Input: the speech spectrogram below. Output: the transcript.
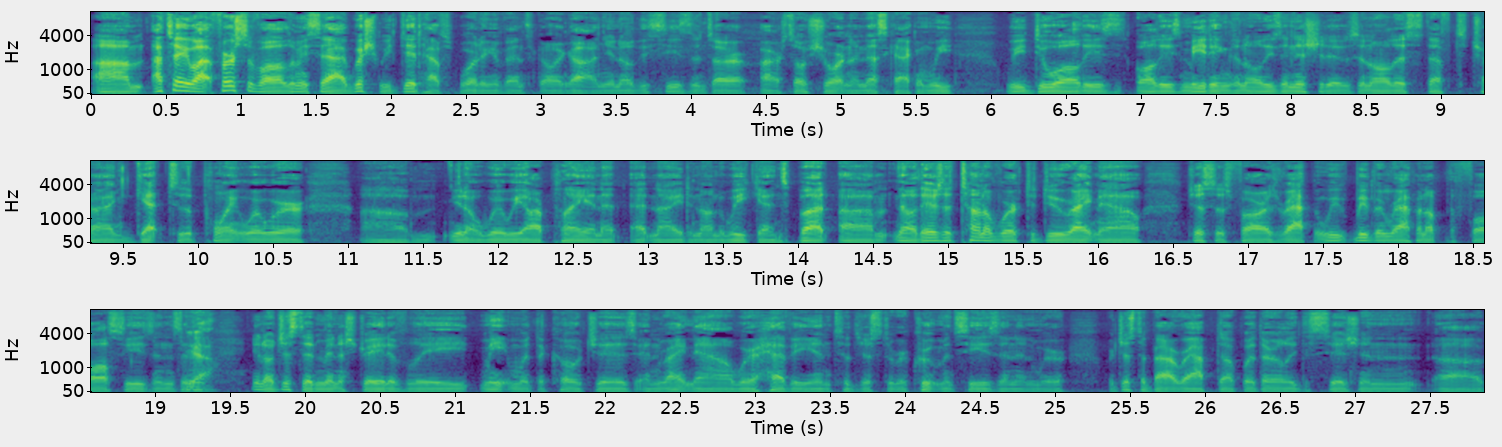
Um, I'll tell you what. First of all, let me say I wish we did have sporting events going on. You know, these seasons are, are so short in the NESCAC, and we we do all these all these meetings and all these initiatives and all this stuff to try and get to the point where we're um, you know, where we are playing at, at night and on the weekends. But um, no, there's a ton of work to do right now, just as far as wrapping. We've, we've been wrapping up the fall seasons, and, Yeah. you know, just administratively meeting with the coaches. And right now, we're heavy into just the recruitment season, and we're we're just about wrapped up with early decision, uh,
